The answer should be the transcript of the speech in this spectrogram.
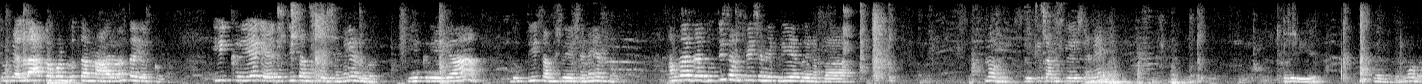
ಇವನ್ನೆಲ್ಲ ತಗೊಂಡು ತಮ್ಮ ಆಹಾರವನ್ನು ತಯಾರಿಸ್ಕೊತಾವ ಈ ಕ್ರಿಯೆಗೆ ದ್ಯುತಿ ಸಂಶ್ಲೇಷಣೆ ಎನ್ನುವರು. ಈ ಕ್ರಿಯೆಗೆ ದ್ಯುತಿ ಸಂಶ್ಲೇಷಣೆ ಅಂತಾರೆ ಹಂಗಾದ್ರೆ ದ್ಯುತಿ ಸಂಶ್ಲೇಷಣೆ ಕ್ರಿಯೆ ಅಂದ್ರೇನಪ್ಪ ನೋಡಿ. ದ್ಯುತಿ ಸಂಶ್ಲೇಷಣೆ ಕ್ರಿಯೆ ಅಂದ್ರೆ ನೋಡೋಣ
